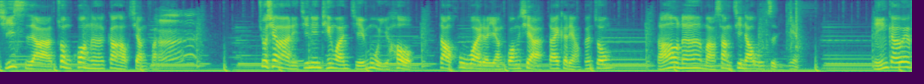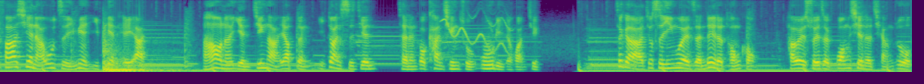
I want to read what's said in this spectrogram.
其实啊状况呢刚好相反，就像啊你今天听完节目以后，到户外的阳光下待个两分钟。然后呢，马上进到屋子里面，你应该会发现啊，屋子里面一片黑暗。然后呢，眼睛啊要等一段时间才能够看清楚屋里的环境。这个啊，就是因为人类的瞳孔，它会随着光线的强弱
